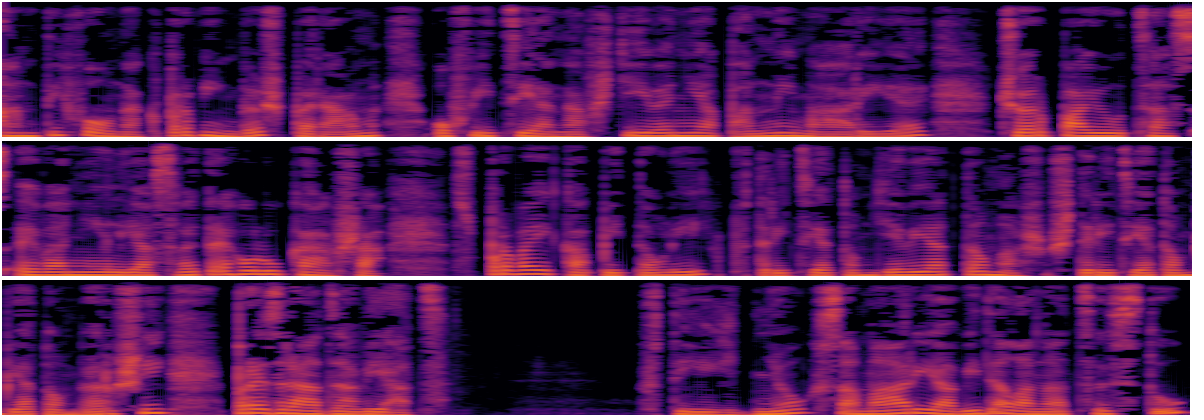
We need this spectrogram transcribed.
Antifóna k prvým vešperám, ofícia navštívenia Panny Márie, čerpajúca z Evanília svätého Lukáša z prvej kapitoly v 39. až 45. verši, prezrádza viac – v tých dňoch sa Mária vydala na cestu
